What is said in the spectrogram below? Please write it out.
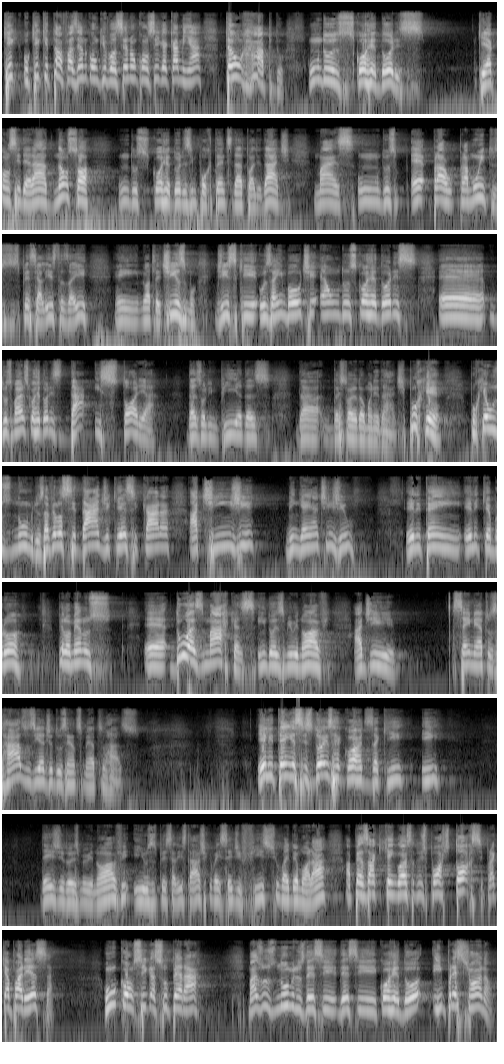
Que, o que está fazendo com que você não consiga caminhar tão rápido? Um dos corredores que é considerado não só um dos corredores importantes da atualidade, mas um dos é para muitos especialistas aí em, no atletismo diz que o Zayn Bolt é um dos corredores é, dos maiores corredores da história das Olimpíadas da, da história da humanidade. Por quê? Porque os números, a velocidade que esse cara atinge, ninguém atingiu. Ele tem, ele quebrou pelo menos é, duas marcas em 2009, a de 100 metros rasos e a de 200 metros rasos. Ele tem esses dois recordes aqui e desde 2009 e os especialistas acham que vai ser difícil, vai demorar, apesar que quem gosta do esporte torce para que apareça, um consiga superar. Mas os números desse, desse corredor impressionam.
